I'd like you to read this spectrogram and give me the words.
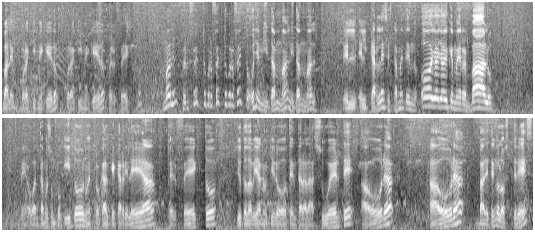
Vale, por aquí me quedo, por aquí me quedo, perfecto. Vale, perfecto, perfecto, perfecto. Oye, ni tan mal, ni tan mal. El, el Carles está metiendo... ¡Ay, ay, ay, que me resbalo! Venga, aguantamos un poquito. Nuestro Cal que carrilea. Perfecto. Yo todavía no quiero tentar a la suerte. Ahora. Ahora. Vale, tengo los tres.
